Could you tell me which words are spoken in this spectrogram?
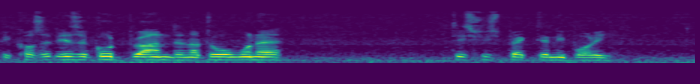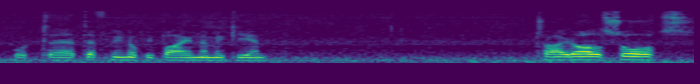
because it is a good brand and I don't want to disrespect anybody but uh, definitely not be buying them again. Tried all sorts,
